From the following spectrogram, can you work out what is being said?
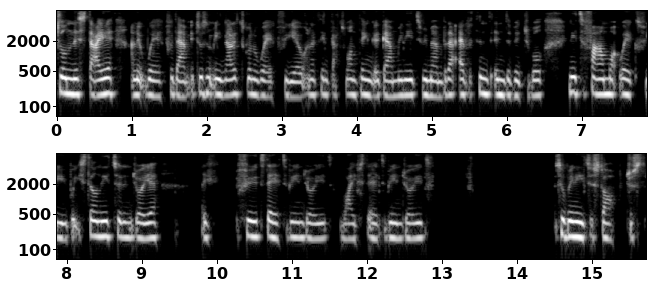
done this diet and it worked for them, it doesn't mean that it's going to work for you. And I think that's one thing again we need to remember that everything's individual. You need to find what works for you, but you still need to enjoy it. Like food's there to be enjoyed, life's there to be enjoyed so we need to stop just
